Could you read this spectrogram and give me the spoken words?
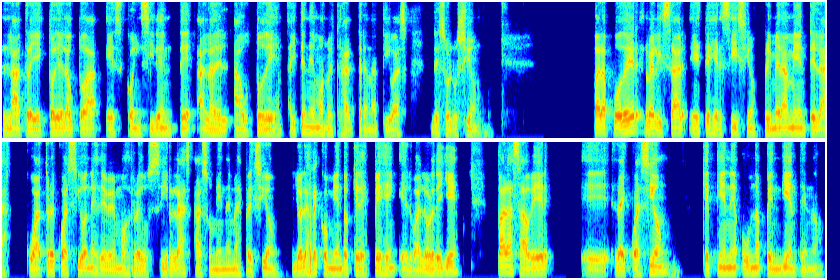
la trayectoria del auto A es coincidente a la del auto D. Ahí tenemos nuestras alternativas de solución. Para poder realizar este ejercicio, primeramente las cuatro ecuaciones debemos reducirlas a su mínima expresión. Yo les recomiendo que despejen el valor de y para saber eh, la ecuación que tiene una pendiente, ¿no?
